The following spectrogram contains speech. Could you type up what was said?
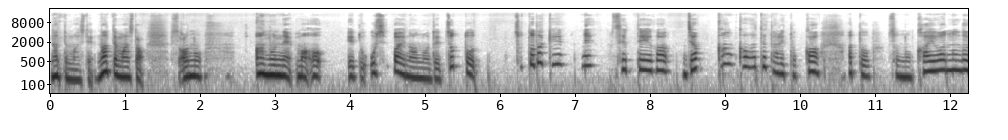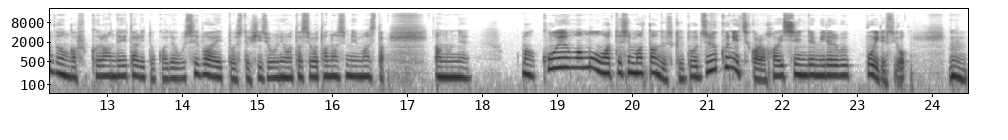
なってまして。なってました。あのあのねまあえっとお芝居なのでちょっとちょっとだけね設定が若干変わってたりとかあとその会話の部分が膨らんでいたりとかでお芝居として非常に私は楽しみましたあのねまあ公演はもう終わってしまったんですけど19日から配信で見れるっぽいですよ。うん、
